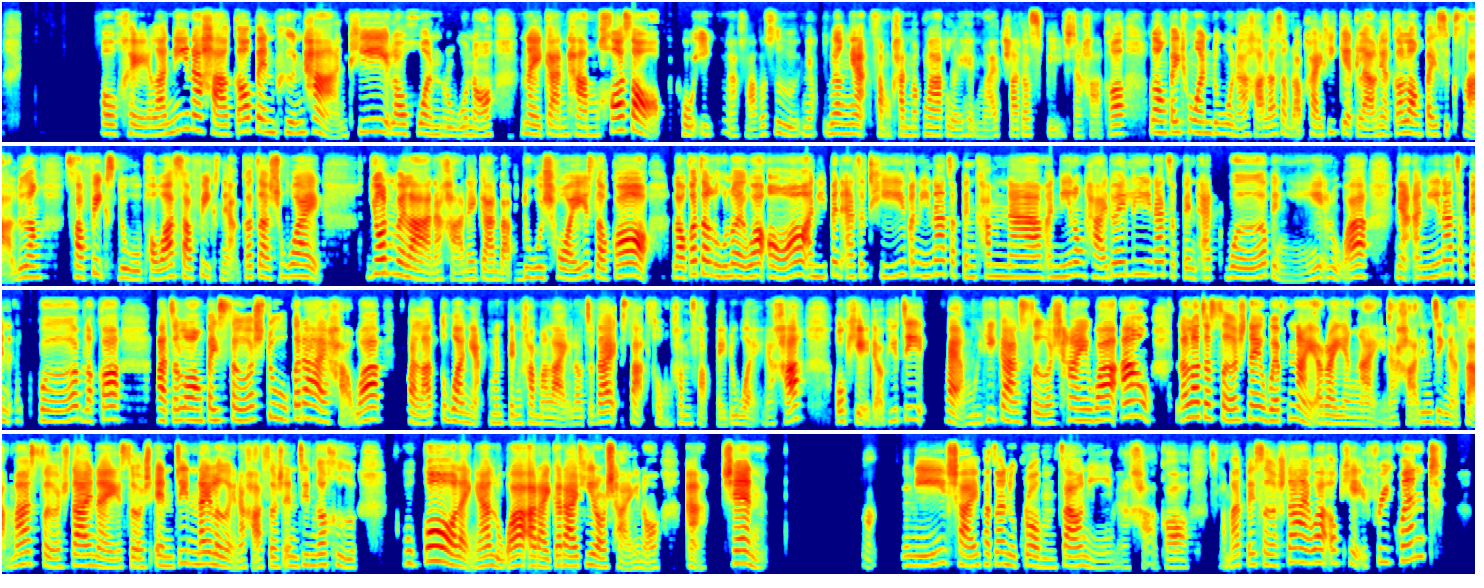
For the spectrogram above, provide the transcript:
โอเค และนี่นะคะก็เป็นพื้นฐานที่เราควรรู้เนาะในการทำข้อสอบโทอีกนะคะ ก็คือเนี่ยเรื่องเนี้ยสำคัญมาก ๆ เลยเห็นไหม Part of speech นะคะ ก็ลองไปทวนดูนะคะ แล้วสำหรับใครที่เก็ตแล้วเนี่ยก็ลองไปศึกษาเรื่อง suffix ดู เพราะว่า suffix เนี่ยก็จะช่วย ย่นเวลานะคะในการแบบดูชอยซ์แล้วก็เราก็จะรู้เลยว่า อ๋อ อันนี้เป็น adjective อันนี้น่าจะเป็นคำนาม อันนี้ลงท้ายด้วย ly น่าจะเป็น adverb อย่างงี้ หรือว่าเนี่ยอันนี้น่าจะเป็น adverb แล้วก็อาจจะลองไปเซิร์ชดูก็ได้ค่ะว่าแต่ละตัวเนี่ยมันเป็นคำอะไร เราจะได้สะสมคำศัพท์ไปด้วยนะคะ โอเค เดี๋ยวพี่จี้แถมวิธีการเซิร์ชให้ว่า อ้าว แล้วเราจะเซิร์ชในเว็บไหนอะไรยังไงนะคะ จริงๆเนี่ยสามารถเซิร์ชได้ใน Search Engine ได้เลยนะคะ Search Engine ก็คือ กูเกิลอะไรอย่างเงี้ย หรือว่าอะไรก็ได้ที่เราใช้เนาะอาเช่น อะอันนี้ใช้พจนานุกรมเจ้านี้นะคะ ก็สามารถไปเซิร์ชได้ว่า โอเค frequent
